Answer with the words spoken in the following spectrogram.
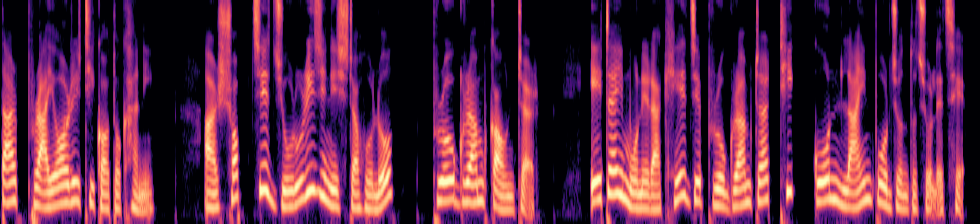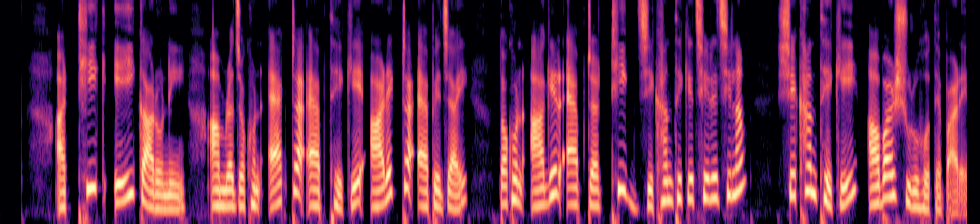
তার প্রায়োরিটি কতখানি। আর সবচেয়ে জরুরি জিনিসটা হলো প্রোগ্রাম কাউন্টার এটাই মনে রাখে যে প্রোগ্রামটা ঠিক কোন লাইন পর্যন্ত চলেছে। আর ঠিক এই কারণেই আমরা যখন একটা অ্যাপ থেকে আরেকটা অ্যাপে যাই, তখন আগের অ্যাপটা ঠিক যেখান থেকে ছেড়েছিলাম, সেখান থেকেই আবার শুরু হতে পারে।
